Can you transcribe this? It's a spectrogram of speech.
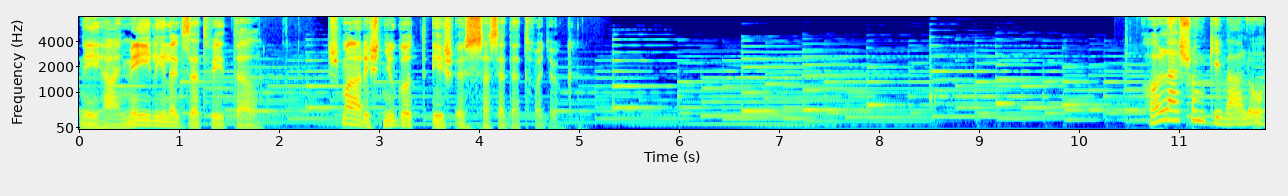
Néhány mély lélegzetvétel, s már is nyugodt és összeszedett vagyok. Hallásom kiváló.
